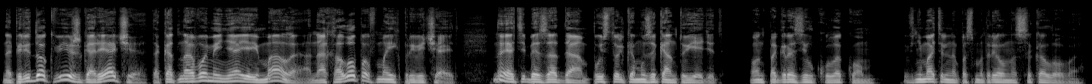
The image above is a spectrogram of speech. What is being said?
«Напередок, видишь, горячая, так одного меня ей мало, она холопов моих привечает. Но я тебе задам, пусть только музыкант уедет». Он погрозил кулаком, внимательно посмотрел на Соколова.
